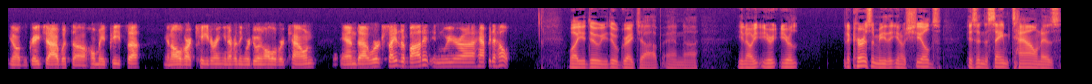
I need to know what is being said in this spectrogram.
you know great job with the homemade pizza and all of our catering and everything we're doing all over town. And uh, we're excited about it, and we're uh, happy to help. Well, you do you do a great job, and uh, you know you're you're. It occurs to me that you know Shield's is in the same town as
